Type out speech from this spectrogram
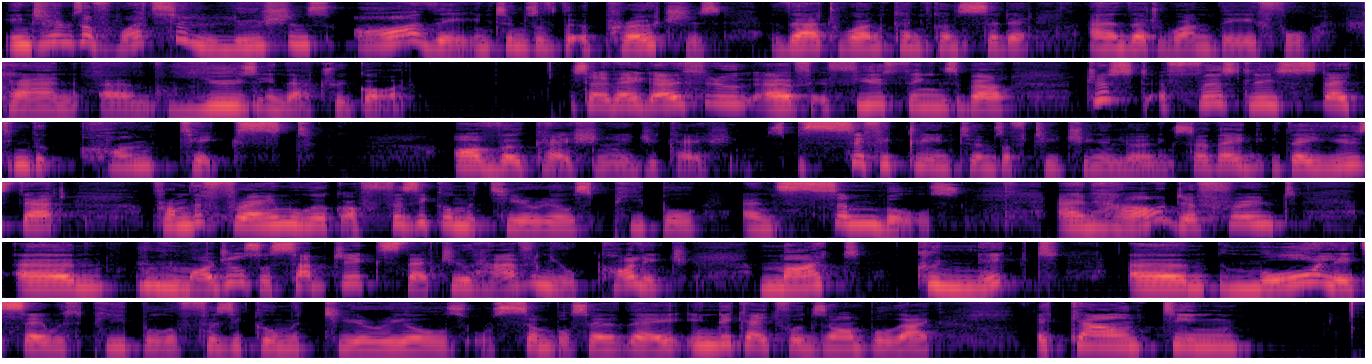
In terms of what solutions are there, in terms of the approaches that one can consider and that one therefore can um, use in that regard. So they go through a few things about just firstly stating the context of vocational education, specifically in terms of teaching and learning. So they, they use that from the framework of physical materials, people, and symbols, and how different um, modules or subjects that you have in your college might connect um, more, let's say, with people or physical materials or symbols. So they indicate, for example, like accounting,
